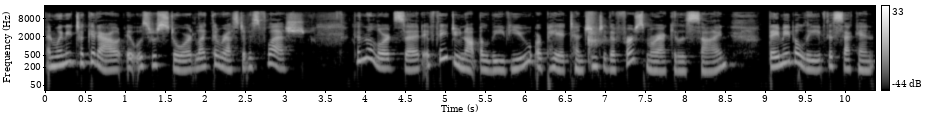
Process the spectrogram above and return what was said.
and when he took it out, it was restored like the rest of his flesh. Then the Lord said, If they do not believe you or pay attention to the first miraculous sign, they may believe the second.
